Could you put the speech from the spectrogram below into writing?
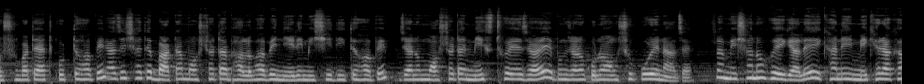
রসুন বাটা অ্যাড করতে হবে। পেঁয়াজের সাথে বাটা মশলাটা ভালোভাবে নেড়ে মিশিয়ে দিতে হবে, যেন মশলাটা মিক্সড হয়ে যায় এবং যেন কোনো অংশ পুড়ে না যায়। মশলা মেশানো হয়ে গেলে এখানে মেখে রাখা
